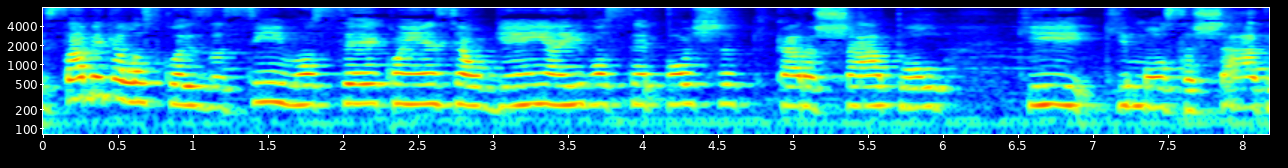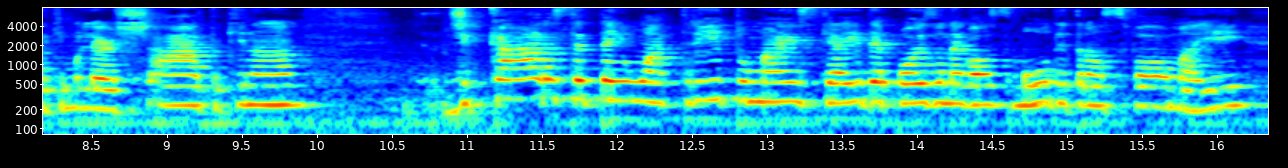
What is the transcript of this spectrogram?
E sabe aquelas coisas assim, você conhece alguém, aí você, poxa, que cara chato, ou que, que moça chata, que mulher chata, que não... De cara você tem um atrito, mas que aí depois o negócio muda e transforma aí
